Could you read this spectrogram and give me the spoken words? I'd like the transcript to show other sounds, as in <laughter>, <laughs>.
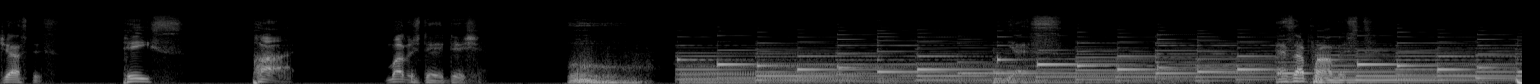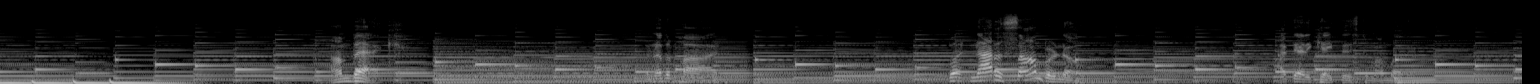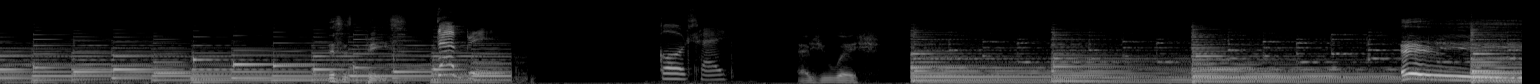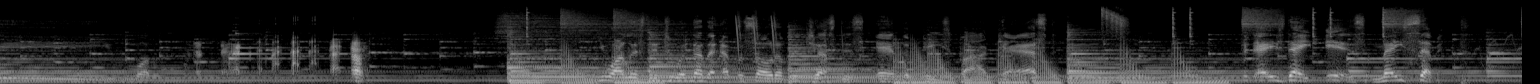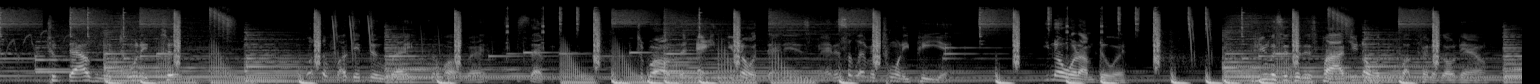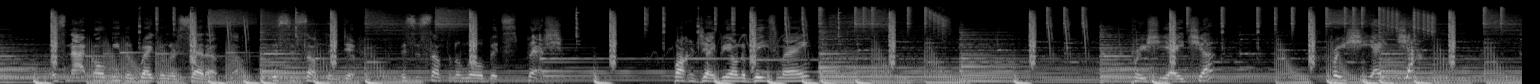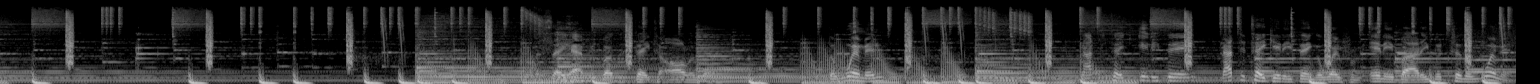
Justice, Peace, Pod, Mother's Day edition. Ooh. Yes. As I promised, I'm back. Another pod, but not a somber note. I dedicate this to my mother. This is the piece, Debbie. Gordy. as you wish. Hey, mother. You are listening to another episode of the Justice and the Peace podcast. Today's date is May 7th, 2022. What the fuck it do, man? Come on, man. It's the 7th. Tomorrow's the 8th. You know what that is, man. It's 11:20 p.m. You know what I'm doing. If you listen to this pod, you know what the fuck finna go down. It's not gonna be the regular setup, though. This is something different. This is something a little bit special. Parker JB on the beats, man. Appreciate ya. Appreciate ya. Say happy Mother's Day to all of the the women. Not to take anything, not to take anything away from anybody, but to the women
